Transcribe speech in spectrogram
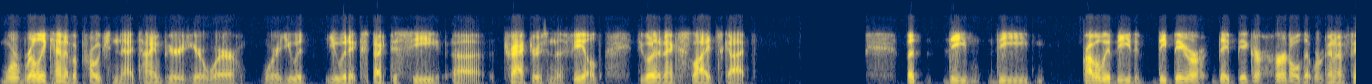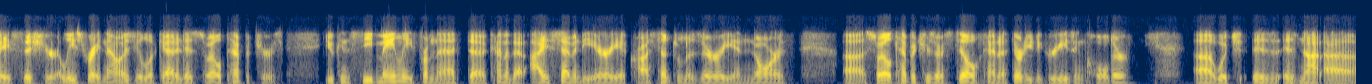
we're really kind of approaching that time period here where where you would you would expect to see uh, tractors in the field. If you go to the next slide, Scott. But the the probably the, the bigger the bigger hurdle that we're going to face this year, at least right now, as you look at it, is soil temperatures. You can see mainly from that uh, kind of that I-70 area across central Missouri and north, uh, soil temperatures are still kind of 30 degrees and colder, uh, which is is not uh,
